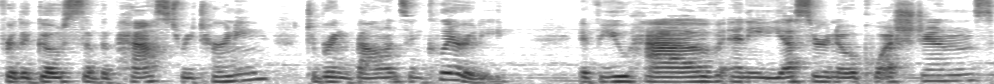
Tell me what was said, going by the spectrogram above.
for the ghosts of the past returning to bring balance and clarity. If you have any yes or no questions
